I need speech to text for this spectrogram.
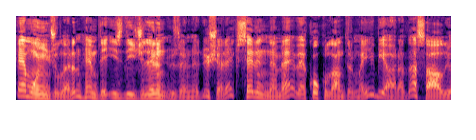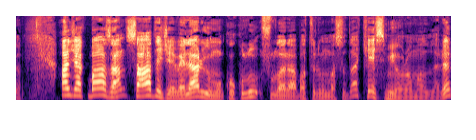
hem oyuncuların hem de izleyicilerin üzerine düşerek serinleme ve kokulandırmayı bir arada sağlıyor. Ancak bazen sadece velaryumun kokulu sulara batırılması da kesmiyor Romalıları.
